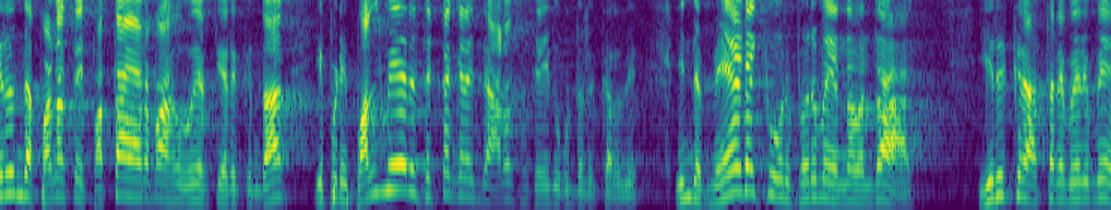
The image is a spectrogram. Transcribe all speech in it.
இருந்த பணத்தை பத்தாயிரமாக உயர்த்தி இருக்கின்றார். இப்படி பல்வேறு திட்டங்களை இந்த அரசு செய்து கொண்டிருக்கிறது. இந்த மேடைக்கு ஒரு பெருமை என்னவென்றால் இருக்கிற அத்தனை பேருமே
